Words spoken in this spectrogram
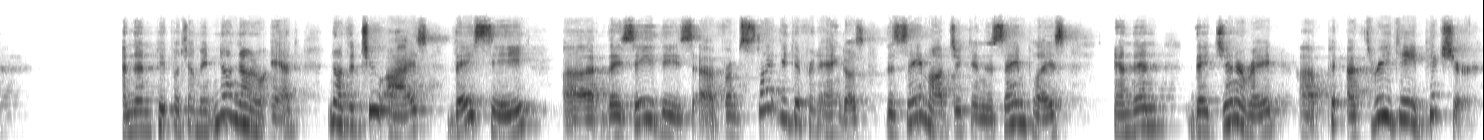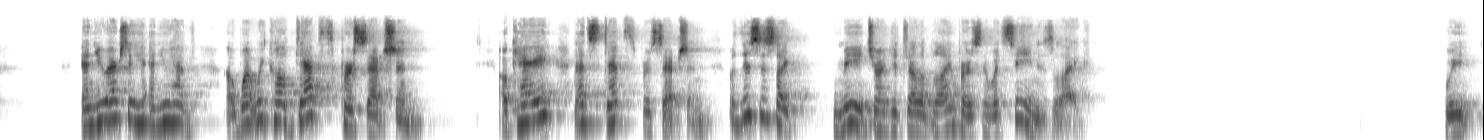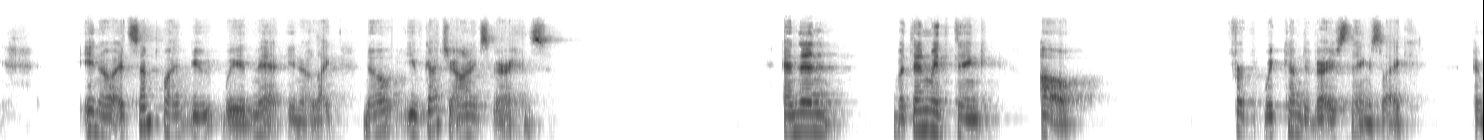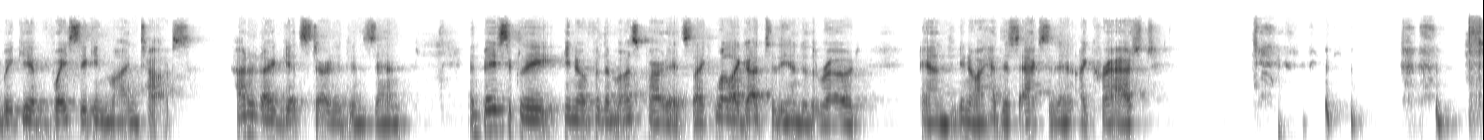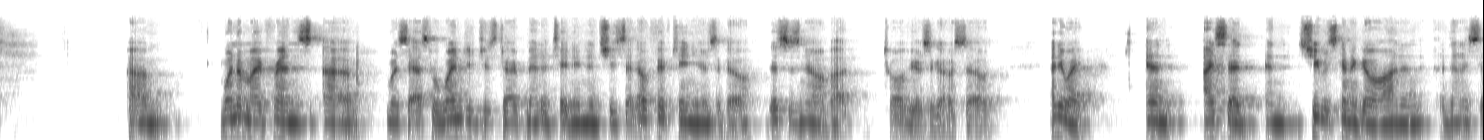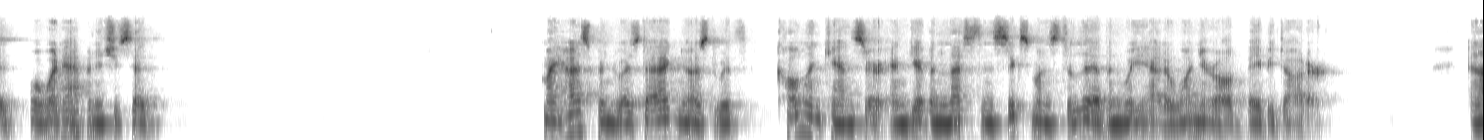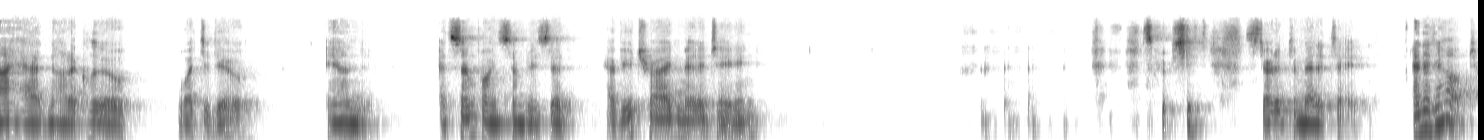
and then people tell me, no, no, no, Ed, no. The two eyes they see uh, they see these uh, from slightly different angles, the same object in the same place, and then they generate a, a 3D picture. And you actually and you have uh, what we call depth perception. Okay, that's depth perception. But this is like me trying to tell a blind person what seeing is like. We, you know, at some point you, we admit, you know, like, no, you've got your own experience. And then, but then we think, oh, for we come to various things like, and we give way seeking mind talks. How did I get started in Zen? And basically, you know, for the most part, it's like, well, I got to the end of the road and, you know, I had this accident, I crashed. um, one of my friends uh, was asked, well, when did you start meditating? And she said, oh, 15 years ago. This is now about 12 years ago. So, anyway, and I said, and she was going to go on. And, and then I said, well, what happened? And she said, My husband was diagnosed with colon cancer and given less than six months to live, and we had a one year old baby daughter. And I had not a clue what to do. And at some point, somebody said, Have you tried meditating? so she started to meditate, and it helped.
